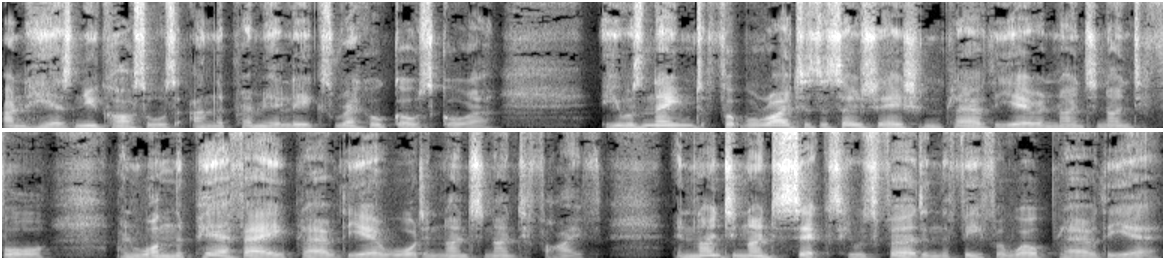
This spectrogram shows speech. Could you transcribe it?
And he is Newcastle's and the Premier League's record goalscorer. He was named Football Writers Association Player of the Year in 1994 and won the PFA Player of the Year award in 1995. In 1996, he was third in the FIFA World Player of the Year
